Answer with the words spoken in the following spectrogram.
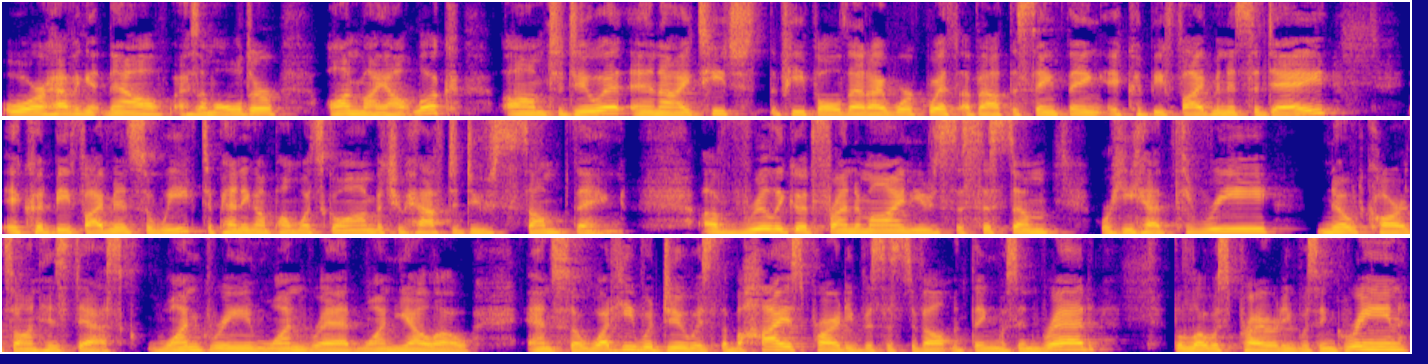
or having it now as I'm older on my Outlook um, to do it. And I teach the people that I work with about the same thing. It could be five minutes a day. It could be five minutes a week, depending upon what's going on, but you have to do something. A really good friend of mine used a system where he had three note cards on his desk, one green, one red, one yellow. And so what he would do is the highest priority business development thing was in red. The lowest priority was in green.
